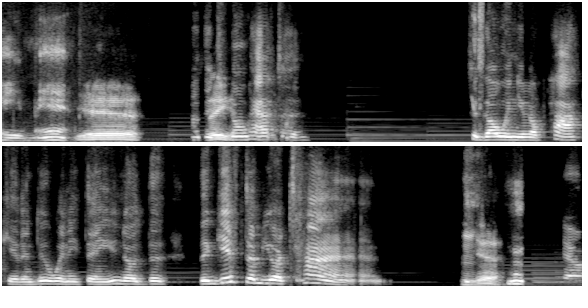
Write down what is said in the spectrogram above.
Amen. Yeah. That you don't have to to go in your pocket and do anything. You know, the the gift of your time yeah. You know,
